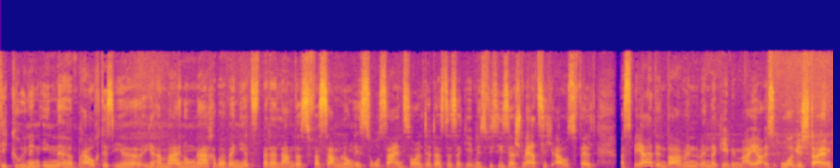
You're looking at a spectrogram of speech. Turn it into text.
Die Grünen in, äh, braucht es ihr, Ihrer Meinung nach, aber wenn jetzt bei der Landesversammlung es so sein sollte, dass das Ergebnis für Sie sehr schmerzlich ausfällt, was wäre denn da, wenn, wenn der Gebi Meier als Urgestein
